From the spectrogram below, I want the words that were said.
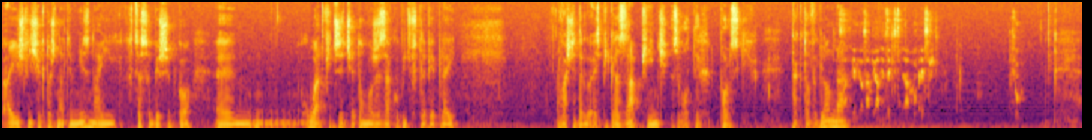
a jeśli się ktoś na tym nie zna i chce sobie szybko ym, ułatwić życie, to może zakupić w sklepie Play właśnie tego Espika za 5 zł polskich. Tak to wygląda. Ustawienia zamiany tekstu na mowę speak. E,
